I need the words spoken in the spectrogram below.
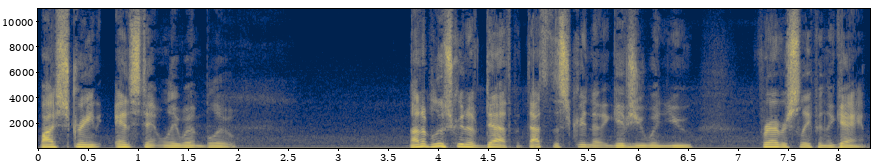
My screen instantly went blue. Not a blue screen of death, but that's the screen that it gives you when you forever sleep in the game.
